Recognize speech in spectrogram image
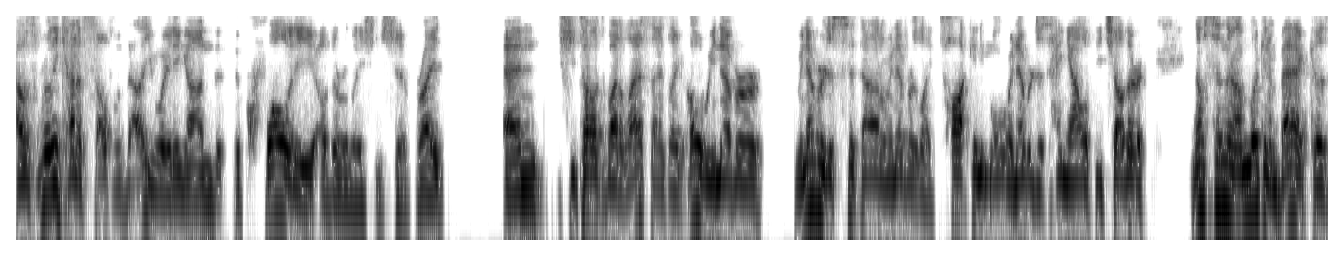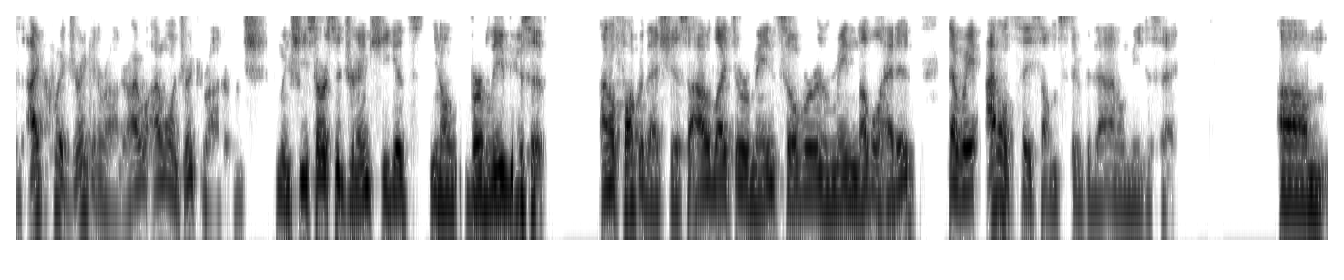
I was really kind of self evaluating on the, the, quality of the relationship, right? And she talked about it last night. It's like, oh, we never, we never just sit down. and We never like talk anymore. We never just hang out with each other. And I'm sitting there, I'm looking back because I quit drinking around her. I, I won't drink around her. When she, when she starts to drink, she gets, you know, verbally abusive. I don't fuck with that shit. So I would like to remain sober and remain level headed. That way I don't say something stupid that I don't mean to say. Um,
